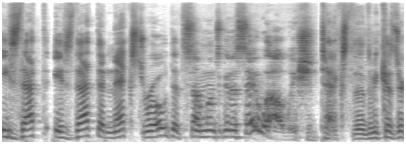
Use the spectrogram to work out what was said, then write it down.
is that is that the next road that someone's going to say, well, we should text them because they're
